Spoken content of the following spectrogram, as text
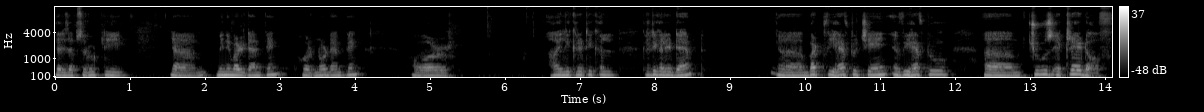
there is absolutely uh, minimal damping or no damping or highly critical critically damped uh, but we have to change we have to um, choose a trade-off.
